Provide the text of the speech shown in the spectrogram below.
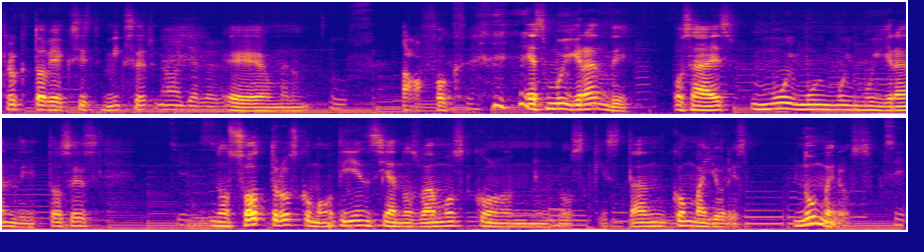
creo que todavía existe Mixer, No, ya lo em, Uf. Ah, fuck, es muy grande. O sea, es muy, muy, muy, muy grande. Entonces, Yes. nosotros como audiencia nos vamos con los que están con mayores números. Sí,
